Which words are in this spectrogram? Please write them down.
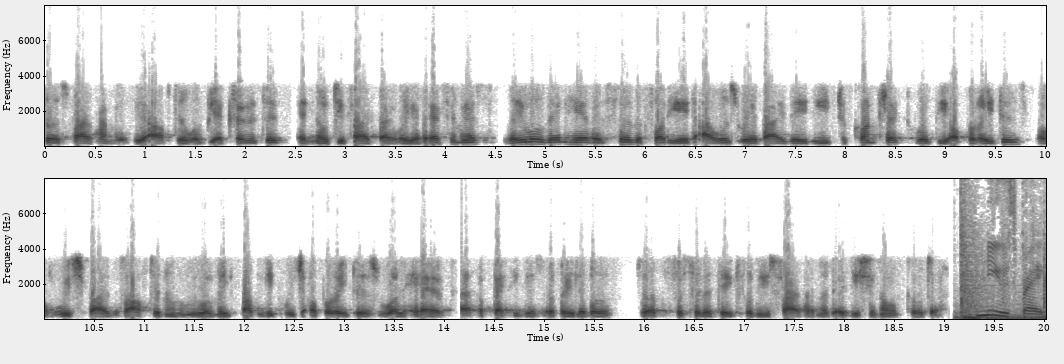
first 500 thereafter will be accredited and notified by way of SMS. They will then have a further 48 hours whereby they need to contract with the operators, of which by this afternoon we will make public which operators will have uh, packages available to facilitate for these 500 additional quota. Newsbreak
